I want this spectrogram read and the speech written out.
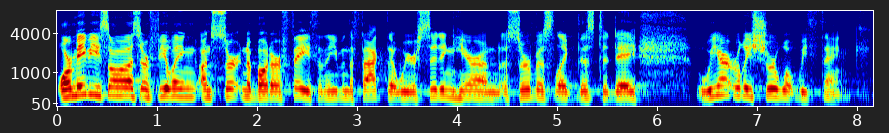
Or maybe some of us are feeling uncertain about our faith and even the fact that we are sitting here on a service like this today, we aren't really sure what we think.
